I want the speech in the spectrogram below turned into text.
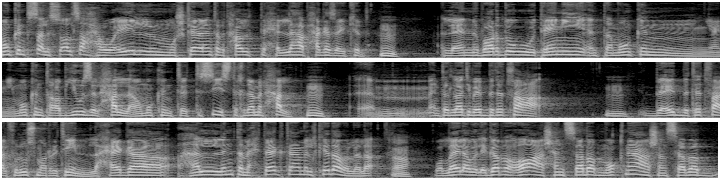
ممكن تسأل السؤال صح هو إيه المشكلة اللي أنت بتحاول تحلها بحاجة زي كده؟ امم لأن برضو تاني أنت ممكن يعني ممكن ت abuse الحل أو ممكن تسيء استخدام الحل. أم، أنت دلوقتي بقيت بتدفع بقيت بتدفع الفلوس مرتين لحاجة هل أنت محتاج تعمل كده ولا لأ؟ آه. والله لو الإجابة آه عشان سبب مقنع عشان سبب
